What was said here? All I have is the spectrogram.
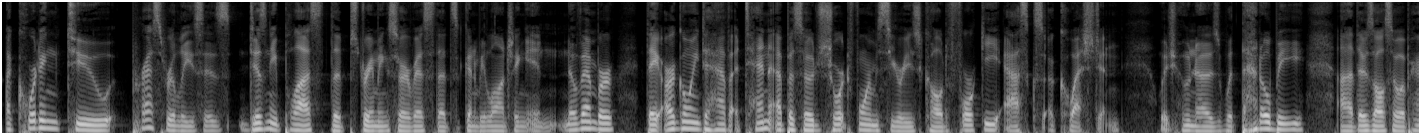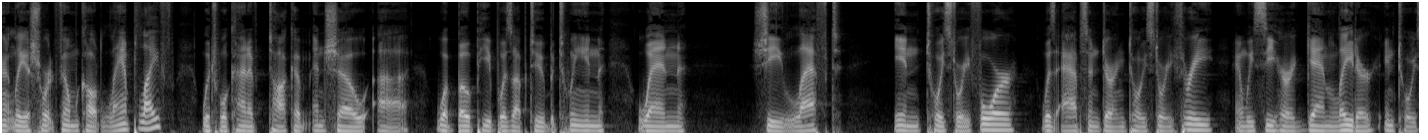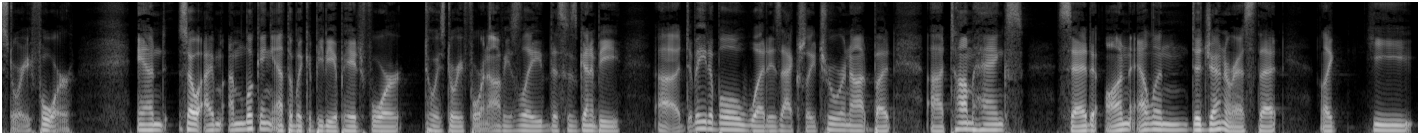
According to press releases, Disney Plus, the streaming service that's going to be launching in November, they are going to have a 10 episode short form series called Forky Asks a Question, which who knows what that'll be. Uh, there's also apparently a short film called Lamp Life, which will kind of talk and show uh, what Bo Peep was up to between when she left in Toy Story 4, was absent during Toy Story 3, and we see her again later in Toy Story 4. And so I'm I'm looking at the Wikipedia page for Toy Story 4, and obviously this is going to be uh, debatable what is actually true or not. But uh, Tom Hanks said on Ellen DeGeneres that like he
